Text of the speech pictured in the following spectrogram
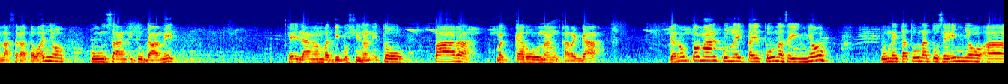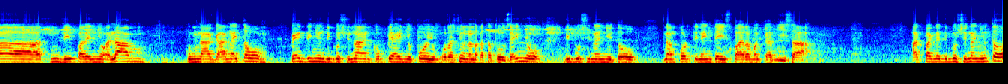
nasa katawan nyo, kung saan ito gamit. Kailangan madebosyonan ito para magkaroon ng karga. Ganun pa man kung naitato na sa inyo, kung naitato na to sa inyo at hindi pa rin nyo alam kung nagana ito, pwede nyo debosyonan, kopyahin nyo po yung orasyon na nakatato sa inyo, debosyonan nyo ito ng 49 days para magkabisa. At pag nadebosyonan nyo ito,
